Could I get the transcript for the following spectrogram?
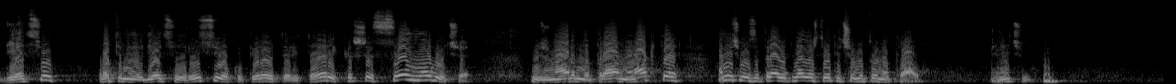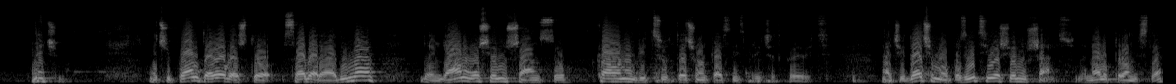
djecu, otimaju djecu u Rusiju, okupiraju teritorij, krše sve moguće međunarodno pravne akte, a mi ćemo zapraviti nego što otićemo tu na kavu. E nećemo. Nećemo. Znači, poanta ovoga što sada radimo da im damo još jednu šansu, kao onom vicu, to ću vam kasnije ispričati koji je vic. Znači, daćemo opoziciji još jednu šansu, da malo promisle,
